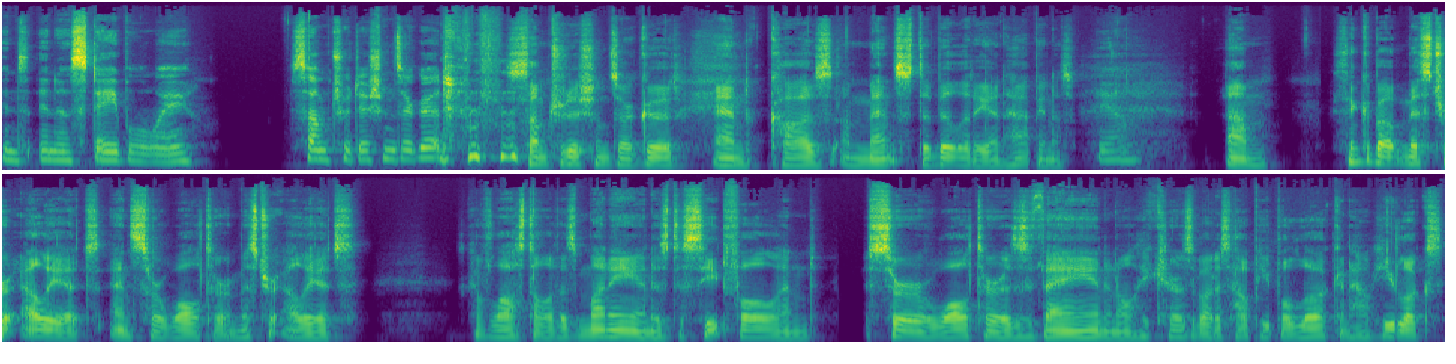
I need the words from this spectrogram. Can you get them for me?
in, in a stable way. Some traditions are good. Some traditions are good and cause immense stability and happiness. yeah. Um, think about Mr. Elliot and Sir Walter. Mr. Elliot kind of lost all of his money and is deceitful, and Sir Walter is vain, and all he cares about is how people look and how he looks.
